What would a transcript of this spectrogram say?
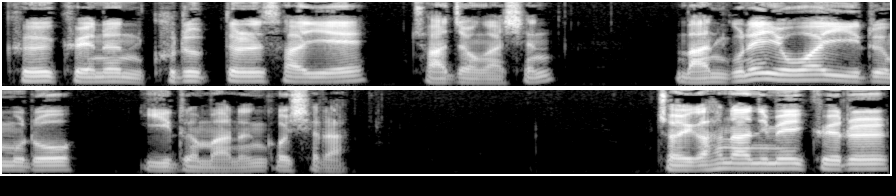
그 궤는 그룹들 사이에 좌정하신 만군의 여호와의 이름으로 이름하는 것이라. 저희가 하나님의 궤를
